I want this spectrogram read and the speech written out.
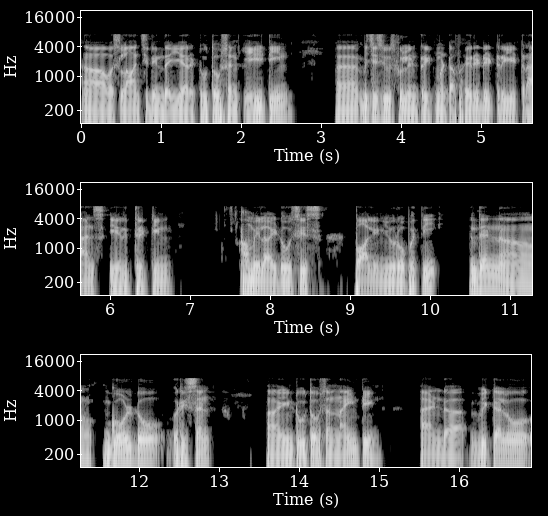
uh, was launched in the year 2018, uh, which is useful in treatment of hereditary transthyretin amyloidosis polyneuropathy. And then uh, Golodirsen uh, in 2019 and uh, Vitalo,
